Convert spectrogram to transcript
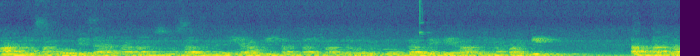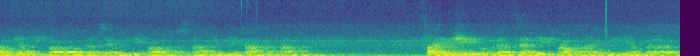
ਆਨੰਦ ਸੰਗ ਹੋ ਕੇ ਸਹਾਇਤਾ ਕਰਨ ਨੂੰ ਸਾਧ ਮਿਲੀ ਰਾਗੀ ਸੰਤਾਂ ਪਾਤਰ ਹੋ ਜੋ ਗੁਰੂ ਕਰ ਦੇ ਕੇ ਹਾਜ਼ਰੀਆਂ ਭਰ ਕੇ ਤਾਂ ਤਾਂ ਬ੍ਰਹਮ ਗਿਆਨੀ ਬਾਬਾ ਉਦਰ ਸਾਹਿਬ ਜੀ ਪਾਵਨ ਅਸਥਾਨ ਵਿਖੇ ਧੰਨ ਧੰਨ ਸਾਹਿਬ ਸ਼੍ਰੀ ਗੁਰੂ ਗ੍ਰੰਥ ਸਾਹਿਬ ਜੀ ਦੀ ਪਾਵਨ ਹਾਜ਼ਰੀ ਦੇ ਅੰਦਰ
